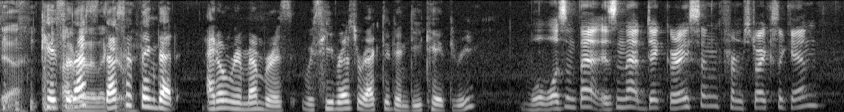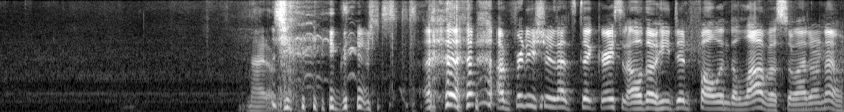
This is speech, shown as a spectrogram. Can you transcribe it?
Yeah. Okay, so I that's really like that's that the thing that I don't remember. Is was he resurrected in DK three? well, wasn't that isn't that Dick Grayson from Strikes Again? No, I don't I'm pretty sure that's Dick Grayson, although he did fall into lava, so I don't know.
